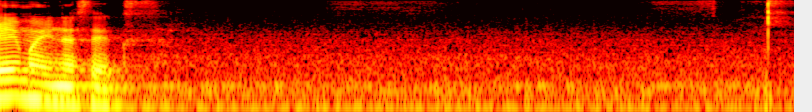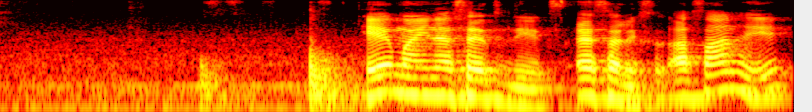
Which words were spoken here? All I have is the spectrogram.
A minus X. A minus X D X ऐसा लिख सकते आसान है ये।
